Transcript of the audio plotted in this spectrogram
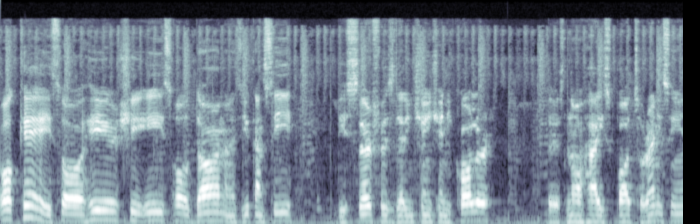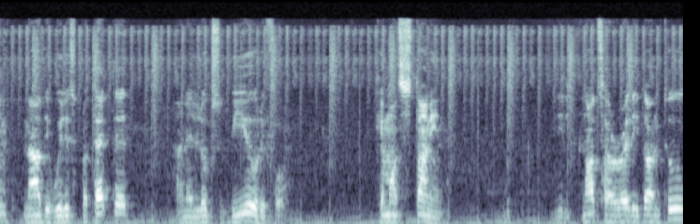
Okay so here she is all done. And as you can see the surface didn't change any color. There's no high spots or anything. Now the wheel is protected and it looks beautiful. Came out stunning. The nuts are already done too.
